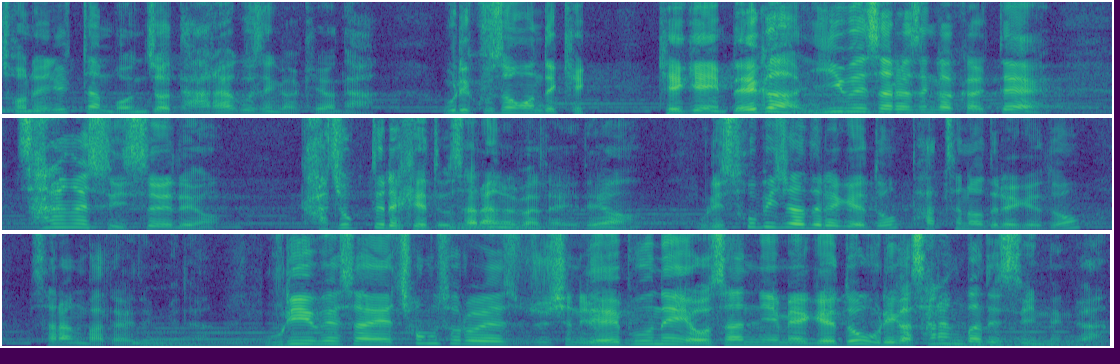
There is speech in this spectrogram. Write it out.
저는 일단 먼저 나라고 생각해요. 나. 우리 구성원들 개, 개개인 내가 이 회사를 생각할 때 사랑할 수 있어야 돼요. 가족들에게도 사랑을 받아야 돼요. 우리 소비자들에게도 파트너들에게도 사랑받아야 됩니다. 우리 회사에 청소를 해주시는 네 분의 여사님에게도 우리가 사랑받을 수 있는가?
